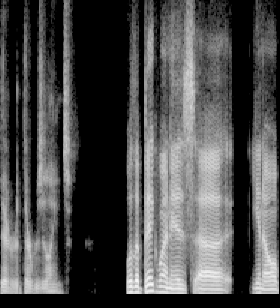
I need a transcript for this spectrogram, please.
their their resilience well the big one is uh, you know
